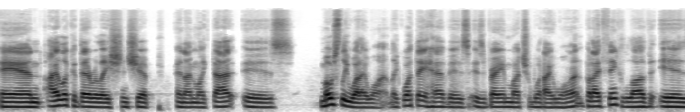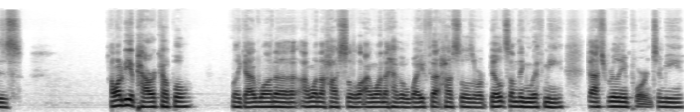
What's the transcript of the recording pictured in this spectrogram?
And I look at their relationship and I'm like, that is mostly what I want. Like what they have is is very much what I want. But I think love is I want to be a power couple. Like I wanna I wanna hustle. I wanna have a wife that hustles or build something with me. That's really important to me.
